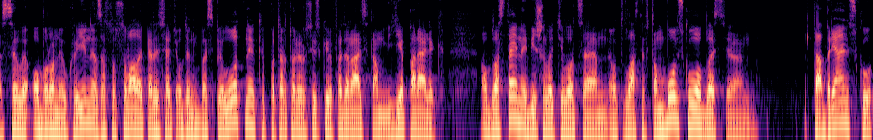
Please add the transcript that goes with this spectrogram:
сили оборони України застосували 51 безпілотник по території Російської Федерації. Там є перелік областей. Найбільше летіло це от власне в Тамбовську область е, та Брянську.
